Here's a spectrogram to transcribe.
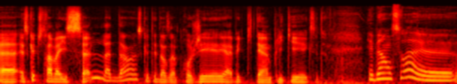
Euh, Est-ce que tu travailles seul là-dedans? Est-ce que tu es dans un projet avec qui tu es impliqué, etc. Eh ben en soi, euh,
